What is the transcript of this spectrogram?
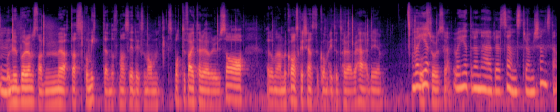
Mm. Och nu börjar de snart mötas på mitten. Då får man se liksom om Spotify tar över USA eller om amerikanska tjänster kommer hit och tar över här. Det Vad, heter, vad heter den här Sennström-tjänsten?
